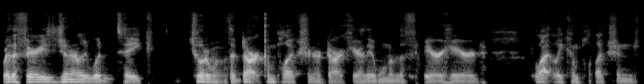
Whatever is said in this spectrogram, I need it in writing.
where the fairies generally wouldn't take children with a dark complexion or dark hair. They wanted the fair haired, lightly complexioned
